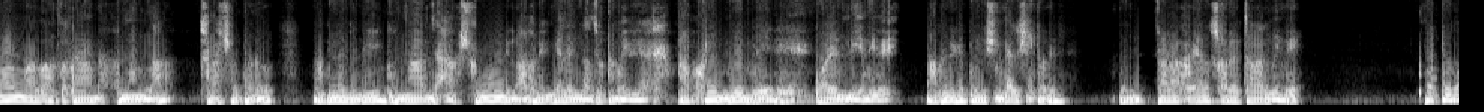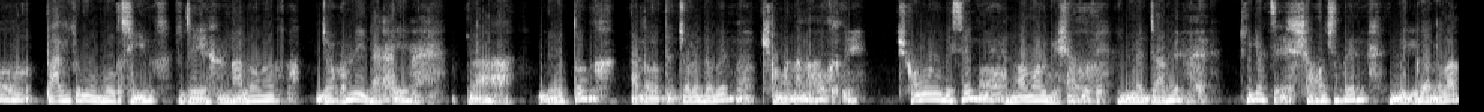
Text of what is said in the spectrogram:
নর্মাল মামলা সাতশো তেরো আপনি যদি না যান সমন দিল আপনি গেলেন না আপনার বিরুদ্ধে ওয়ারেন্ট দিয়ে দিবে। আপনাকে পুলিশ অ্যারেস্ট করে, তারা করে, তারা নেবে। কত তার জন্য বলছি যে, আদালত যখনই ডাকে দ্রুত আদালতে চলে যাবে, সমাধান হবে। সমন দিছে নর্মাল বিষয়। যাবেন ঠিক আছে সাথে সাথে বিজ্ঞ আদালত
